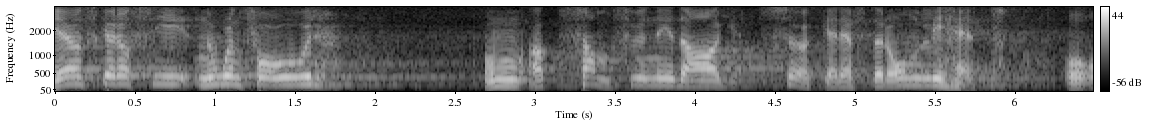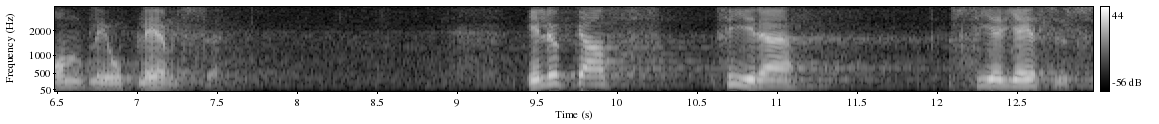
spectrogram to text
Jeg ønsker å si noen få ord om at samfunnet i dag søker efter åndelighet og åndelige opplevelser. I Lukas 4 sier Jesus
